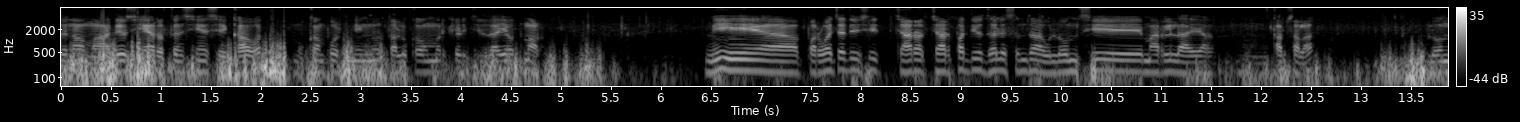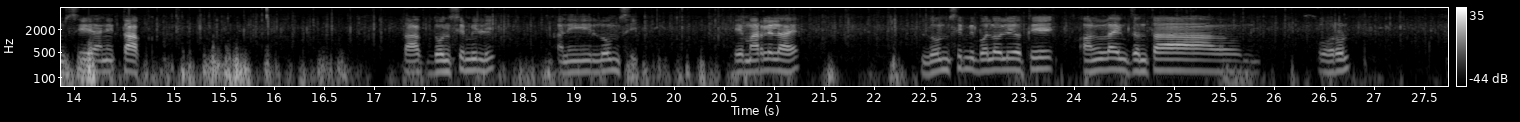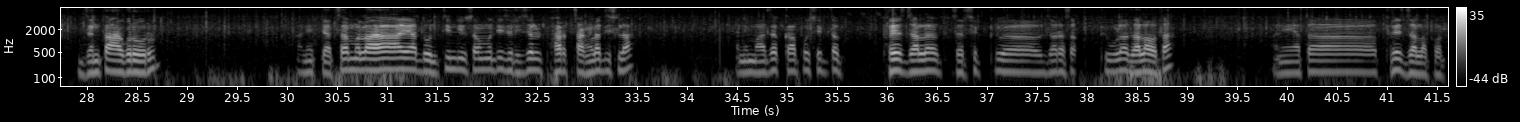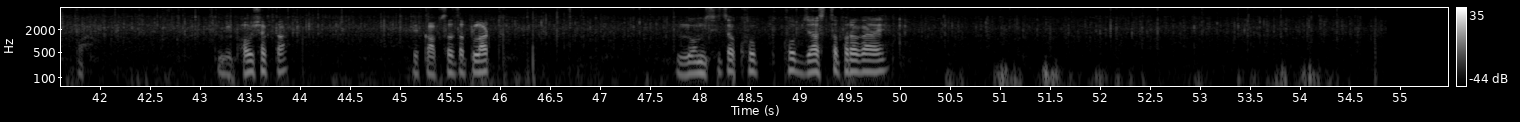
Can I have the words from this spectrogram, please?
माझं नाव महादेवसिंह रतनसिंह शेखावत मुक्काम पोस्ट निंगनूर तालुका उमरखेड जिल्हा यवतमाळ. मी परवाच्या दिवशी चार चार पाच दिवस झाले समजा लोमसी मारलेला आहे या कापसाला. लोमसी आणि ताक. ताक दोनशे मिली आणि लोमसी हे मारलेलं आहे. लोमसी मी बोलवली होती ऑनलाईन जनता वरून जनता आग्रोवरून. आणि त्याचा मला या दोन तीन दिवसामध्येच रिझल्ट फार चांगला दिसला. आणि माझा कापूस एकदम फ्रेश झाला जरसे जरासा पिवळा झाला होता. आणि आता फ्रेश झाला पण. तुम्ही पाहू शकता. हे कापसाचा प्लॉट लोमसीचा खूप खूप जास्त फरक आहे.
